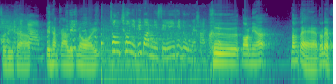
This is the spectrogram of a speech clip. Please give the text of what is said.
สวัสดีครับทางการเป็นทางการเล็กน้อย ช่วงช่วงนี้พี่บอลมีซีรีส์ที่ดูไหมคะ คือตอนเนี้ย ตั้งแต่ตั้งแต่โค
